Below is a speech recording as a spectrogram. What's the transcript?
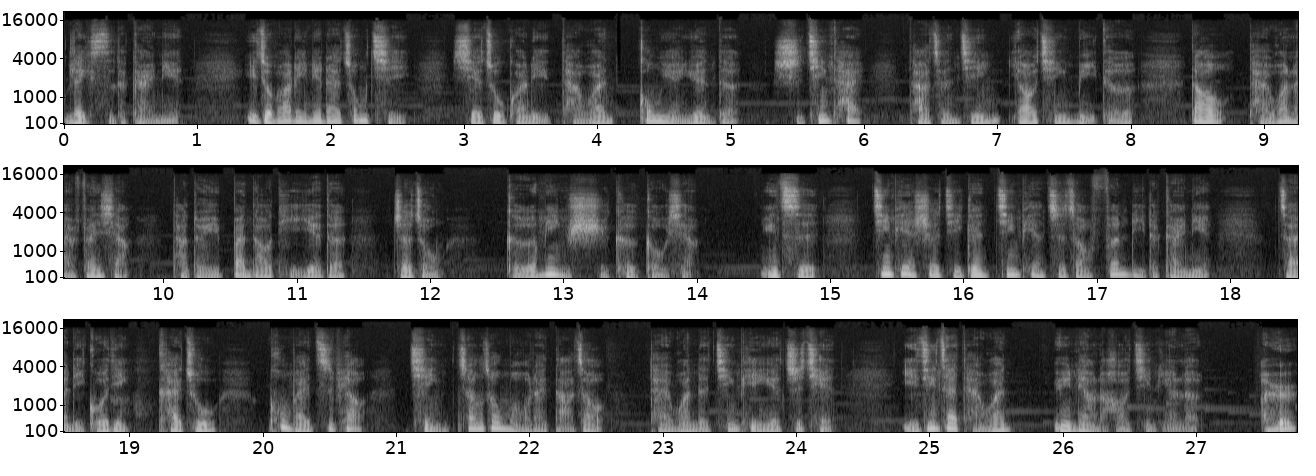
类似的概念。一九八零年代中期，协助管理台湾工研院的史清泰，他曾经邀请米德到台湾来分享他对于半导体业的这种革命时刻构想。因此，晶片设计跟晶片制造分离的概念，在李国鼎开出空白支票，请张忠谋来打造台湾的晶片业之前，已经在台湾酝酿了好几年了。而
